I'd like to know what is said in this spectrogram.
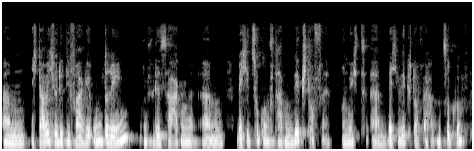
Ähm, ich glaube, ich würde die Frage umdrehen und würde sagen, ähm, welche Zukunft haben Wirkstoffe und nicht ähm, welche Wirkstoffe haben Zukunft.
